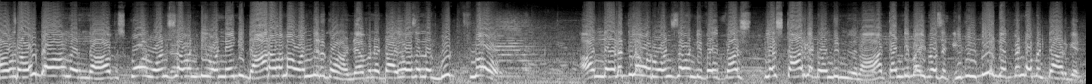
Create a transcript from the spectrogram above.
அவர் அவுட் ஆகாம இருந்தா score one seventy one eighty தாராளமா வந்திருக்கும். டெஃபினட்டா அது வாஸ் அ குட் ஃப்ளோ அந்த இடத்துல ஒரு one seventy five plus plus target வந்துருந்ததுன்னா கண்டிப்பா it was it will be dependable target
